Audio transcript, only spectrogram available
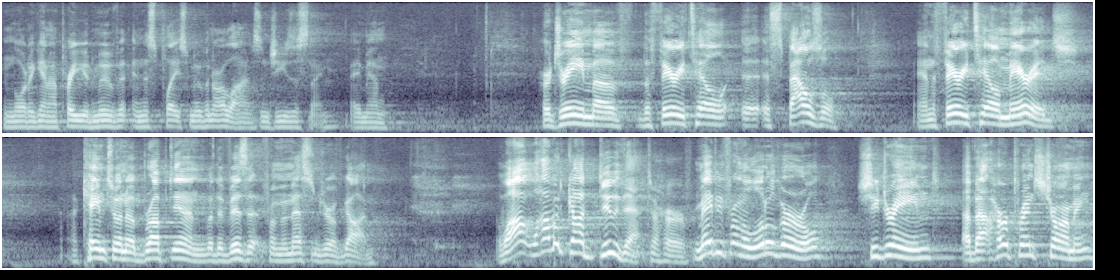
And Lord, again, I pray you'd move in this place, move in our lives. In Jesus' name, amen. Her dream of the fairy tale uh, espousal and the fairy tale marriage uh, came to an abrupt end with a visit from a messenger of God. Why, why would God do that to her? Maybe from a little girl, she dreamed about her Prince Charming,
